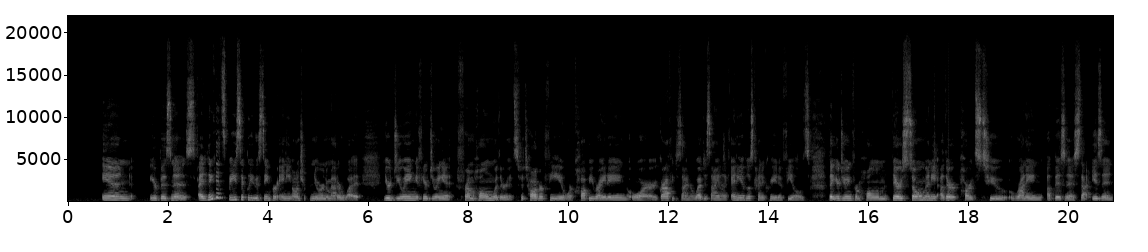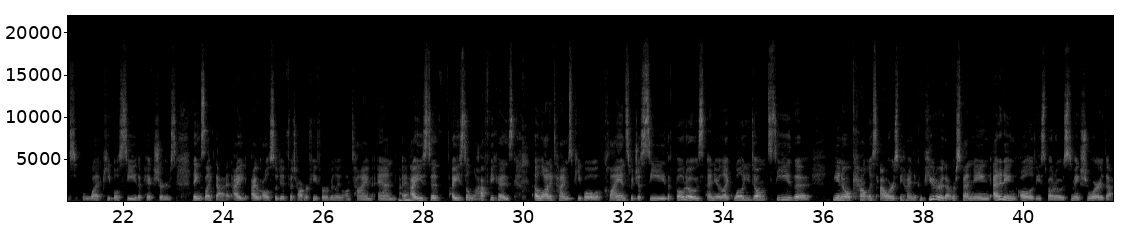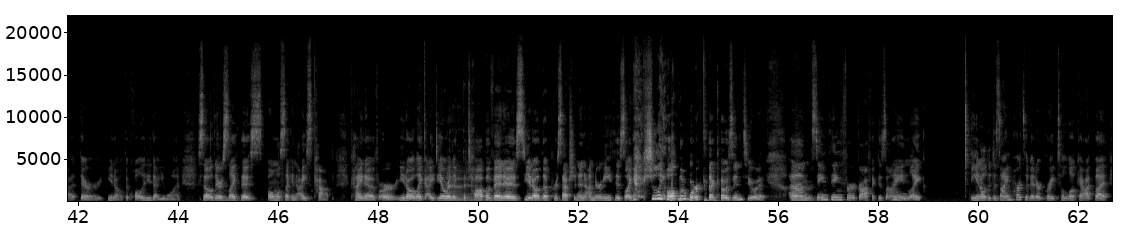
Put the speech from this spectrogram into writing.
in your business, I think it's basically the same for any entrepreneur, no matter what you're doing. If you're doing it from home, whether it's photography or copywriting or graphic design or web design, like any of those kind of creative fields that you're doing from home, there's so many other parts to running a business that isn't what people see, the pictures, things like that. I, I also did photography for a really long time and mm-hmm. I, I used to I used to laugh because a lot of times people clients would just see the photos and you're like, well, you don't see the you know, countless hours behind the computer that we're spending editing all of these photos to make sure that they're, you know, the quality that you want. So there's like this almost like an ice cap kind of, or, you know, like idea where yeah, like the yeah. top of it is, you know, the perception and underneath is like actually all the work that goes into it. Um, sure. Same thing for graphic design. Like, you know the design parts of it are great to look at but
